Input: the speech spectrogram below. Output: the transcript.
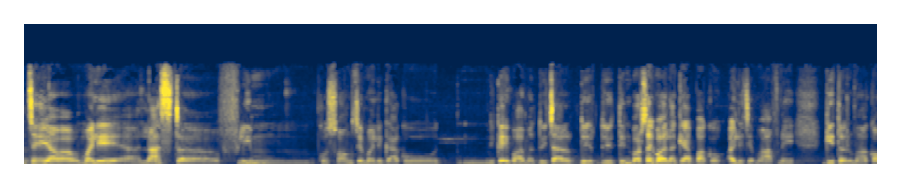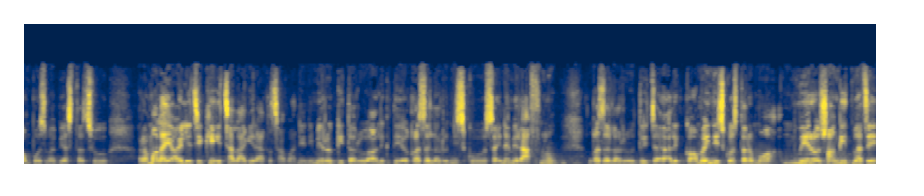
चाहिँ अब मैले लास्ट फिल्मको सङ्ग चाहिँ मैले गाएको निकै भयो दुई चार दुई दुई तिन वर्षै भयो होला ग्याप भएको। अहिले चाहिँ म आफ्नै गीतहरूमा कम्पोजमा व्यस्त छु। र मलाई अहिले चाहिँ के इच्छा लागिरहेको छ भने नि मेरो गीतहरू अलिकति गजलहरू निस्कोस् होइन? मेरो आफ्नो गजलहरू दुई चार अलिक कमै निस्कोस् तर म मेरो सङ्गीतमा चाहिँ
